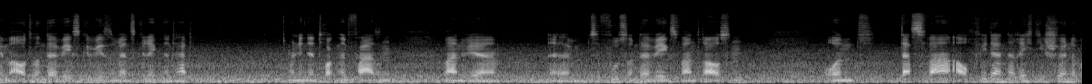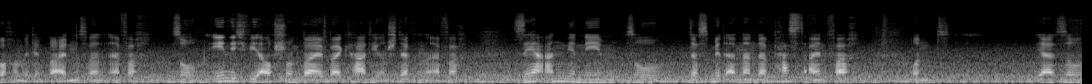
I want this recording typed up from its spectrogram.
im Auto unterwegs gewesen, wenn es geregnet hat. Und in den trockenen Phasen waren wir äh, zu Fuß unterwegs, waren draußen. Und das war auch wieder eine richtig schöne Woche mit den beiden. Es war einfach so ähnlich wie auch schon bei, bei Kati und Steffen, einfach sehr angenehm. So das Miteinander passt einfach. Und ja, so,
